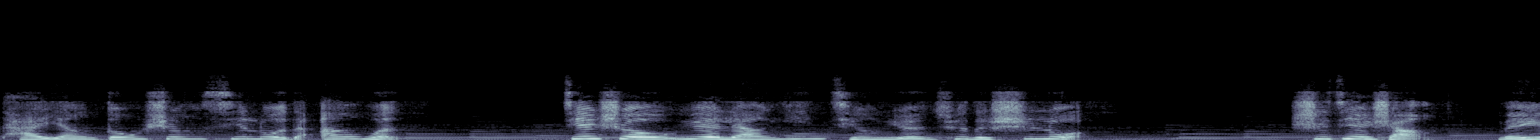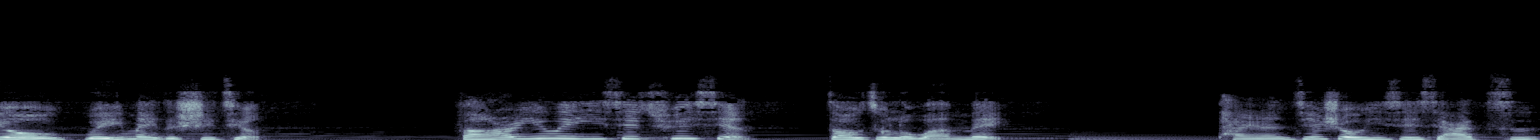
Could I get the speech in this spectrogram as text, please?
太阳东升西落的安稳，接受月亮阴晴圆缺的失落。世界上没有唯美的事情，反而因为一些缺陷造就了完美。坦然接受一些瑕疵。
